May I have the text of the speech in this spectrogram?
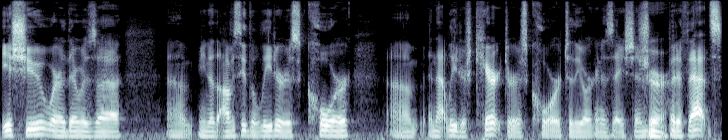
issue where there was a um, you know obviously the leader is core um, and that leader's character is core to the organization. Sure. But if that's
